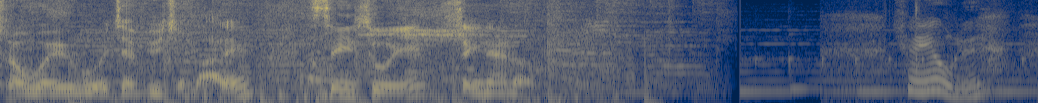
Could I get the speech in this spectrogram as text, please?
ကျွန်တော်ဝယ်ယူဖို့အကြံပြုချင်ပါတယ်စိန်ဆိုရင်စိန်နှန်းတော်ရွှေရုပ်လေ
